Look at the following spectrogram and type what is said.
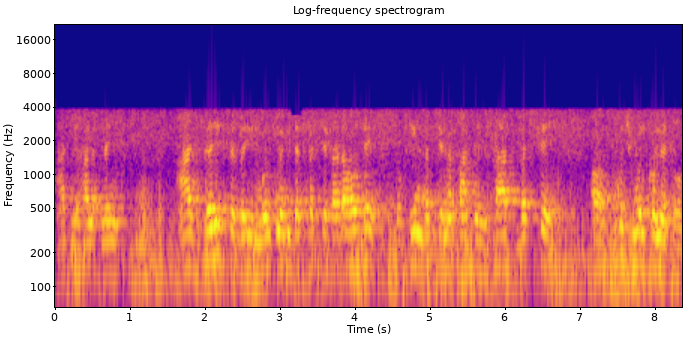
आज की हालत नहीं आज गरीब से गरीब मुल्क में भी दस बच्चे पैदा होते तो तीन बच्चे मर पाते, सात बच्चे और कुछ मुल्कों में तो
